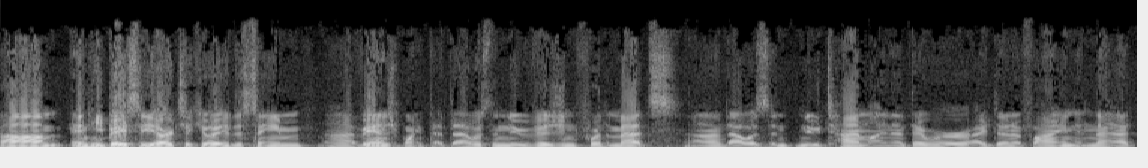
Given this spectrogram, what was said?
Um, and he basically articulated the same uh, vantage point that that was the new vision for the Mets. Uh, that was the new timeline that they were identifying, and that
